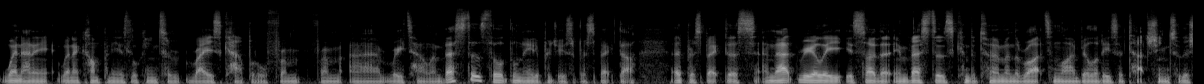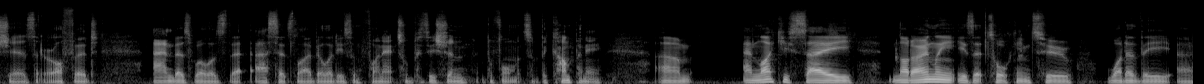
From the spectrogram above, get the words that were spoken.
when any when a company is looking to raise capital from from uh, retail investors, they'll, they'll need to produce a prospectus, a prospectus, and that really is so that investors can determine the rights and liabilities attaching to the shares that are offered and as well as the assets, liabilities, and financial position and performance of the company. Um, and like you say, not only is it talking to what are the uh,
